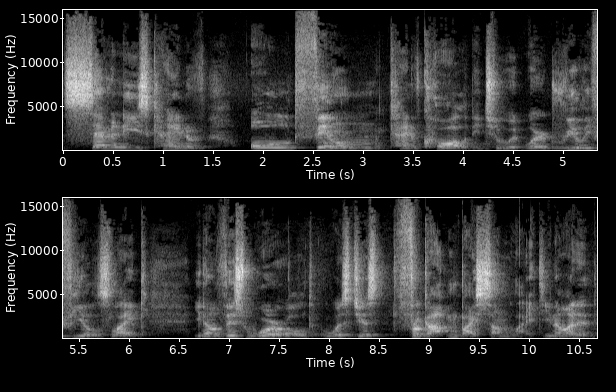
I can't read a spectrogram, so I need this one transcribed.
70s kind of old film kind of quality to it where it really feels like you know this world was just forgotten by sunlight you know and it,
